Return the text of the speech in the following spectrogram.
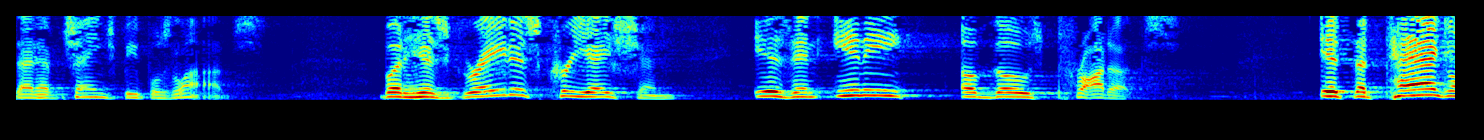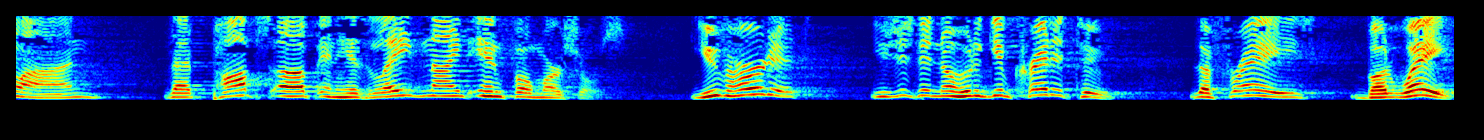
that have changed people's lives. But his greatest creation is in any of those products. It's a tagline that pops up in his late night infomercials. You've heard it. You just didn't know who to give credit to. The phrase, but wait,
